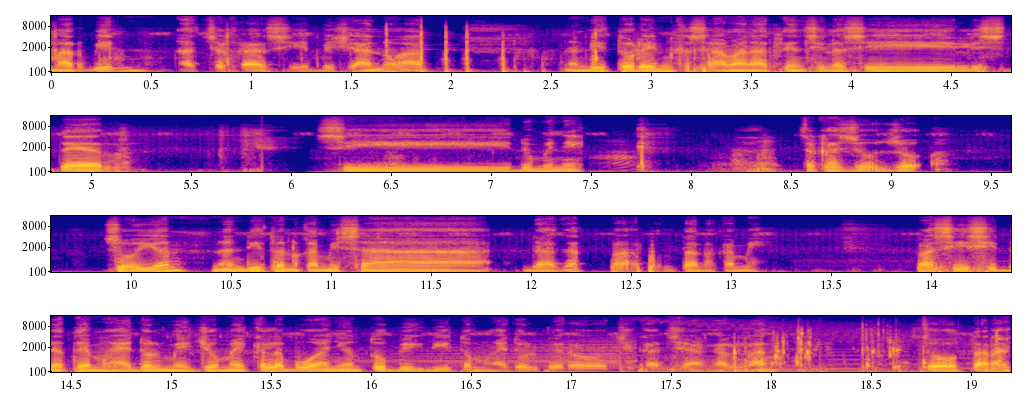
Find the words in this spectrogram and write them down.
Marvin, at saka si Besiano. At nandito rin, kasama natin sila si Lister, si Dominic, at saka Jojo. So yun, nandito na kami sa dagat, papunta na kami pasisid na tayo mga idol. Medyo may kalabuan yung tubig dito mga idol pero tsakat-tsakat lang. So tara.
